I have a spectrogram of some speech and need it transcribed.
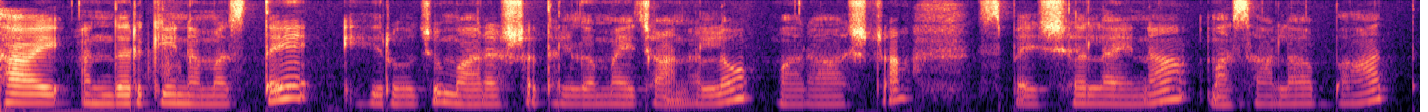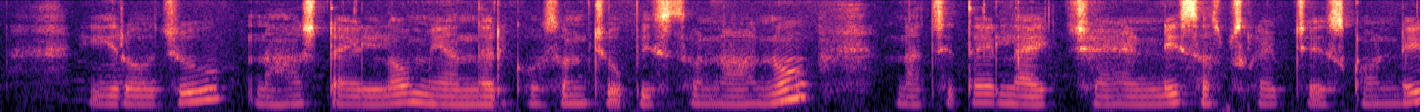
హాయ్ అందరికీ నమస్తే. ఈరోజు మహారాష్ట్ర తెలుగమ్మాయి ఛానల్లో మహారాష్ట్ర స్పెషల్ అయిన మసాలా బాత్. ఈరోజు నా స్టైల్లో మీ అందరి కోసం చూపిస్తున్నాను. నచ్చితే లైక్ చేయండి సబ్స్క్రైబ్ చేసుకోండి.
